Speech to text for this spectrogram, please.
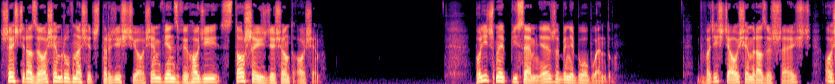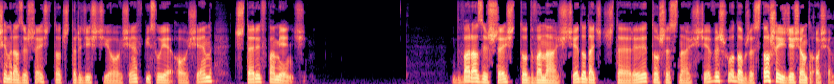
6 razy 8 równa się 48, więc wychodzi 168. Policzmy pisemnie, żeby nie było błędu. 28 razy 6, 8 razy 6 to 48, wpisuję 8, 4 w pamięci. 2 razy 6 to 12, dodać 4 to 16, wyszło dobrze, 168.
